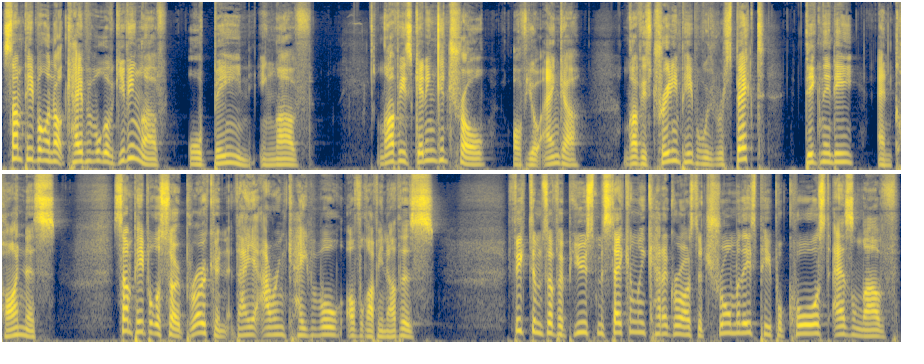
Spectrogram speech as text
Some people are not capable of giving love or being in love. Love is getting control of your anger. Love is treating people with respect, dignity, and kindness. Some people are so broken they are incapable of loving others. Victims of abuse mistakenly categorize the trauma these people caused as love.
